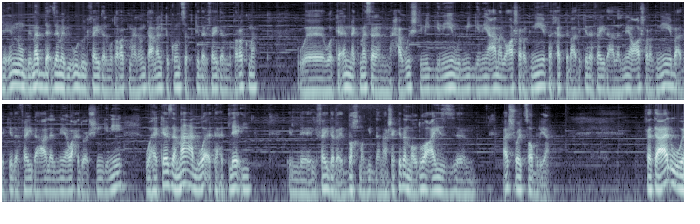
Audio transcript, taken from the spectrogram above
لأنه بمبدأ زي ما بيقولوا الفايدة المتراكمة. لو أنت عملت كونسبت كده الفايدة المتراكمة و- وكأنك مثلا حوشت 100 جنيه وال 100 جنيه عملوا 10 جنيه فخدت بعد كده فايدة على ال 110 جنيه بعد كده فايدة على ال 121 جنيه وهكذا مع الوقت هتلاقي ال- الفايدة بقت ضخمة جدا. عشان كده الموضوع عايز عايز شوية صبر يعني. فتعالوا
